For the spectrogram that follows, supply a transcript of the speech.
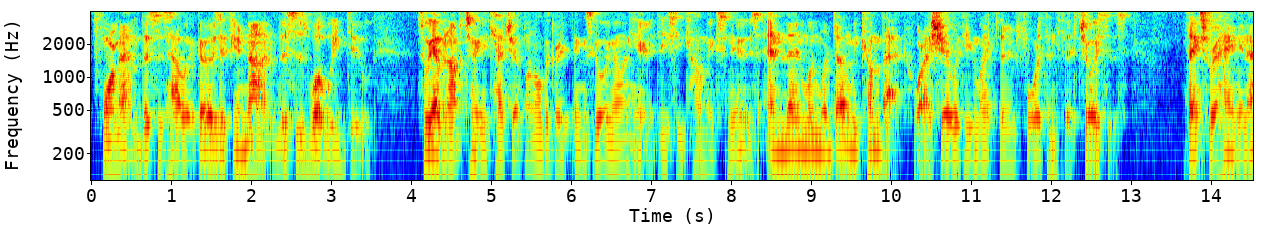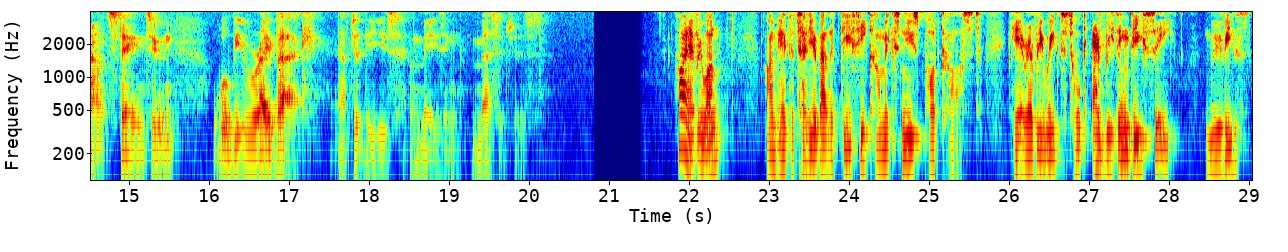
format, this is how it goes. If you're not, this is what we do. So we have an opportunity to catch up on all the great things going on here at DC Comics News. And then when we're done, we come back where I share with you my third, fourth, and fifth choices. Thanks for hanging out. Stay in tune. We'll be right back after these amazing messages. Hi, everyone. I'm here to tell you about the DC Comics News Podcast. Here every week to talk everything DC movies,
